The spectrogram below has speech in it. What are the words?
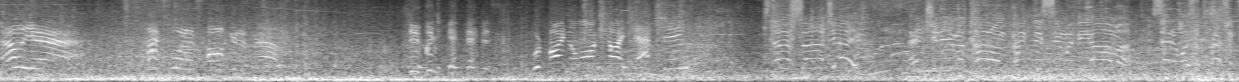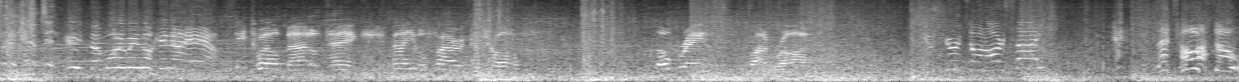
Hell yeah! That's what I'm talking about! Nunez, we're fighting alongside that thing? Staff Sergeant! Engineer MacCallum packed this in with the armor. Said it was a present for the captain. Ethan, what are we looking at here? C-12 battle tank. Manual fire and control. Low brains. Lot of wrong. You sure it's on our side? Let's hope so!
